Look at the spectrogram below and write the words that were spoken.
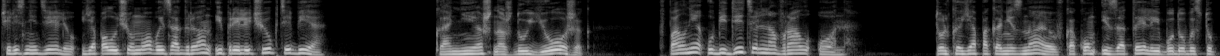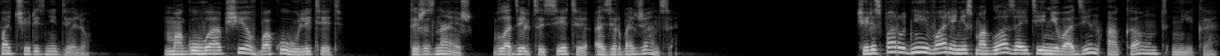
«Через неделю я получу новый загран и прилечу к тебе». «Конечно, жду ежик. Вполне убедительно врал он. Только я пока не знаю, в каком из отелей буду выступать через неделю. Могу вообще в Баку улететь. Ты же знаешь, владельцы сети — азербайджанцы. Через пару дней Варя не смогла зайти ни в один аккаунт Ника.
